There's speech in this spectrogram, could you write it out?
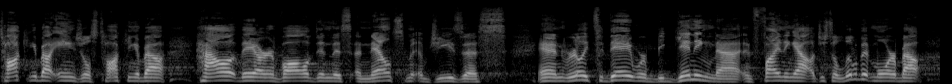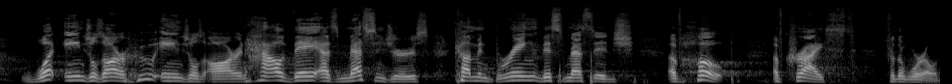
talking about angels, talking about how they are involved in this announcement of Jesus. And really today we're beginning that and finding out just a little bit more about what angels are, who angels are, and how they, as messengers, come and bring this message of hope of Christ for the world.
